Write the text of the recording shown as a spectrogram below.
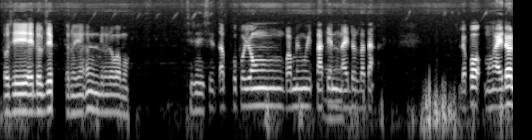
So si Idol Jeff, ano yung anong ginagawa mo? Sinisit up ko po yung pamingwit natin, idol tata. Hello po, mga idol.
